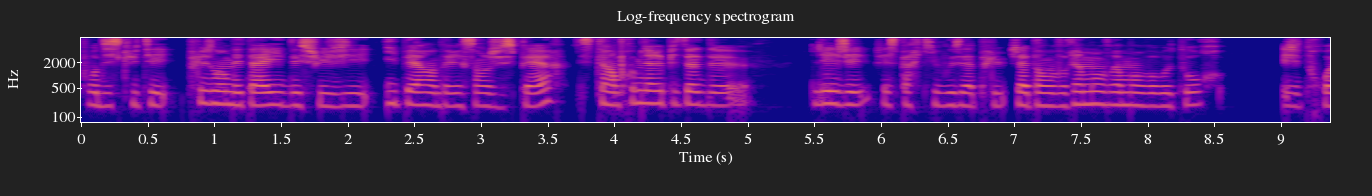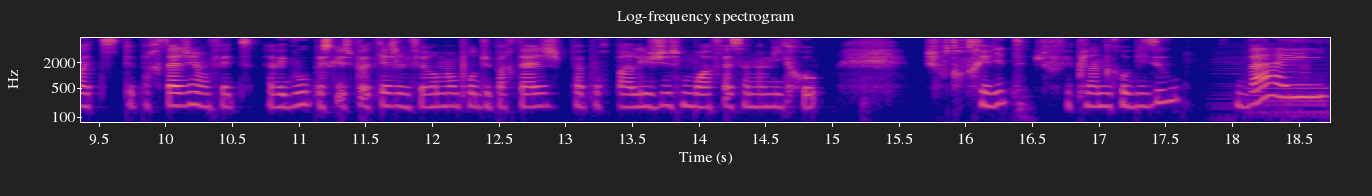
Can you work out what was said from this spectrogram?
pour discuter plus en détail des sujets hyper intéressants j'espère. C'était un premier épisode euh, léger, j'espère qu'il vous a plu. J'attends vraiment vraiment vos retours. J'ai trop hâte de partager en fait avec vous parce que ce podcast je le fais vraiment pour du partage, pas pour parler juste moi face à mon micro. Je vous retrouve très vite, je vous fais plein de gros bisous. Bye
